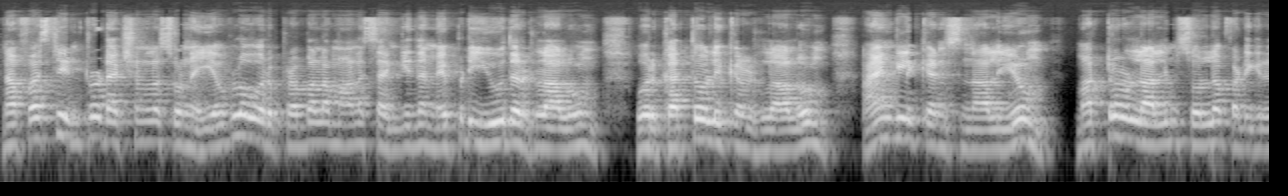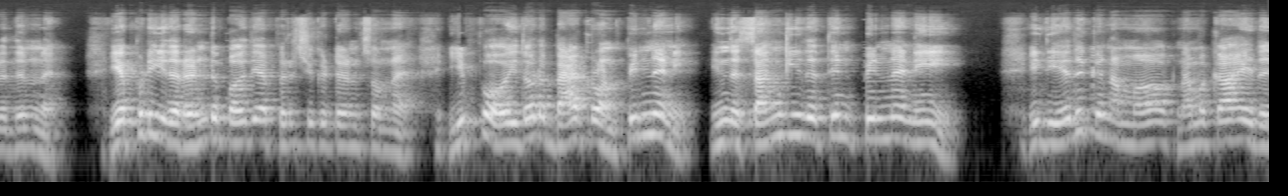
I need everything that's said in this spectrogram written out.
நான் ஃபர்ஸ்ட் இன்ட்ரோடக்ஷன்ல சொன்னேன் எவ்வளோ ஒரு பிரபலமான சங்கீதம் எப்படி யூதர்களாலும் ஒரு கத்தோலிக்கர்களாலும் ஆங்கிலிக்கன்ஸ்னாலையும் மற்றவர்களாலையும் சொல்லப்படுகிறதுன்னு. எப்படி இதை ரெண்டு பகுதியாக பிரிச்சுக்கிட்டேன்னு சொன்னேன். இப்போ இதோட பேக்ரவுண்ட் பின்னணி இந்த சங்கீதத்தின் பின்னணி. இது எதுக்கு நம்ம நமக்காக இது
